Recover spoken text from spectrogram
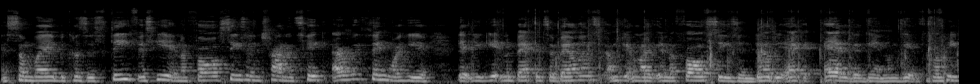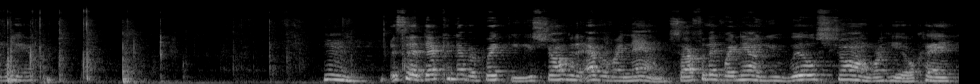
in some way because this thief is here in the fall season trying to take everything right here that you're getting back into balance. I'm getting like in the fall season, they'll be at it again. I'm getting for some people here. Hmm. It said that could never break you. You're stronger than ever right now. So I feel like right now you're real strong right here, okay?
